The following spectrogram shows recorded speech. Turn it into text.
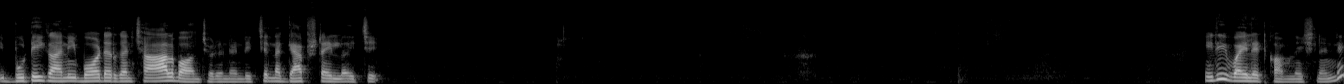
ఈ బుటీ కానీ బార్డర్ కానీ చాలా బాగుంది చూడండి అండి. చిన్న గ్యాప్ స్టైల్లో ఇచ్చి. ఇది వైలెట్ కాంబినేషన్ అండి.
